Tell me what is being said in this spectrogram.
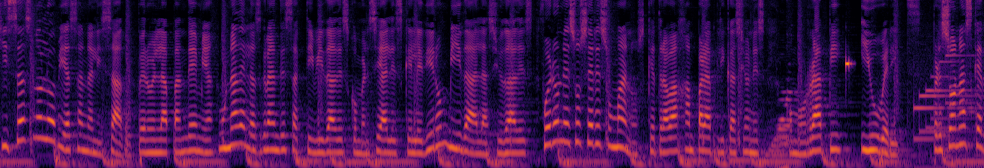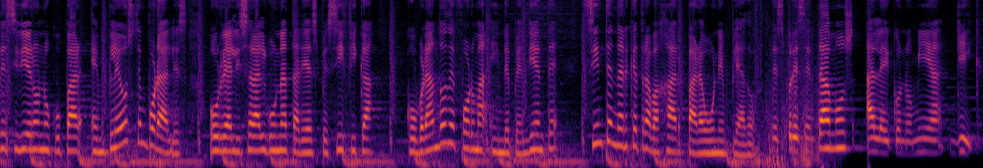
Quizás no lo habías analizado, pero en la pandemia, una de las grandes actividades comerciales que le dieron vida a las ciudades fueron esos seres humanos que trabajan para aplicaciones como Rappi y Uber Eats. Personas que decidieron ocupar empleos temporales o realizar alguna tarea específica, cobrando de forma independiente sin tener que trabajar para un empleador. Les presentamos a la economía geek.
